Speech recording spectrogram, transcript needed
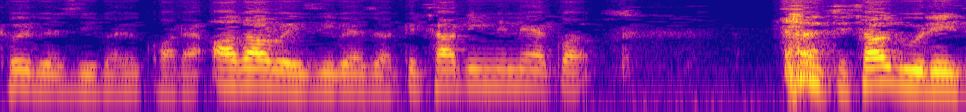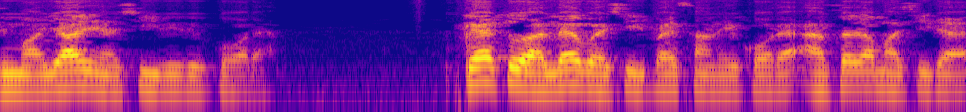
trade receiver လို့ခေါ်တယ် other receiver ဆိုတော့တခြားတင်းနဲ့ကတခြားလူတွေစီမှာရမ်းရမ်းရှိတယ်လို့ခေါ်တယ် gas ဆိုတာ level ရှိပိုက်ဆံလေးခေါ်တယ် answer မှာရှိတဲ့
